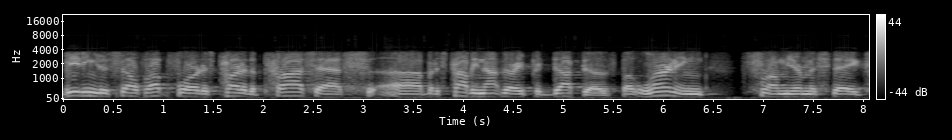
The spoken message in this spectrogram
beating yourself up for it is part of the process, uh, but it's probably not very productive. But learning from your mistakes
